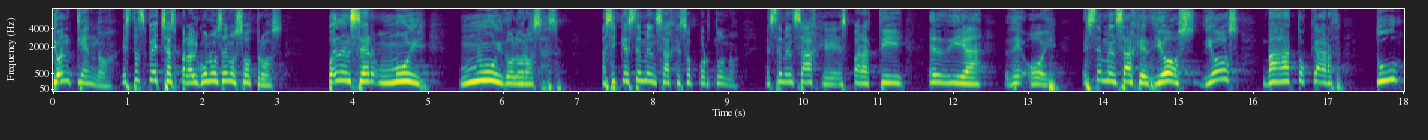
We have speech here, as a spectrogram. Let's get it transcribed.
Yo entiendo, estas fechas para algunos de nosotros pueden ser muy, muy dolorosas. Así que este mensaje es oportuno. Este mensaje es para ti el día de hoy. Este mensaje Dios, Dios va a tocar tu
